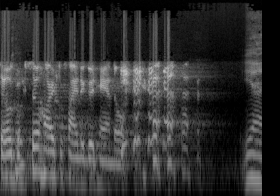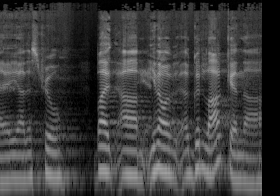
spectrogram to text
So so hard to find a good handle. yeah, yeah, that's true. But um, yeah. you know, uh, good luck and uh,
